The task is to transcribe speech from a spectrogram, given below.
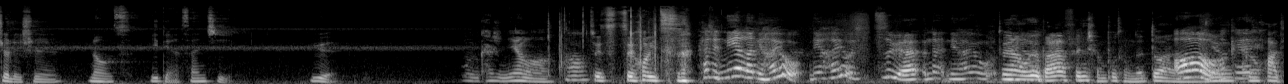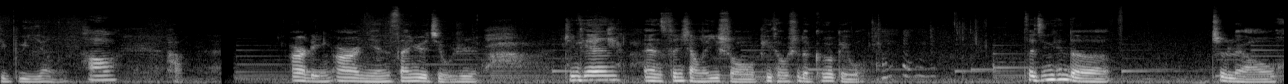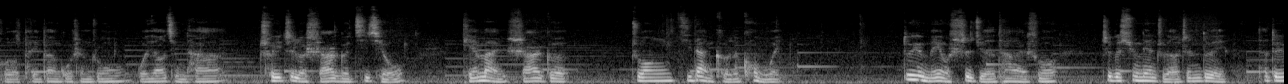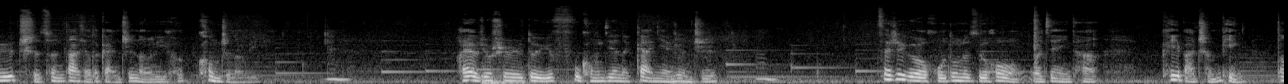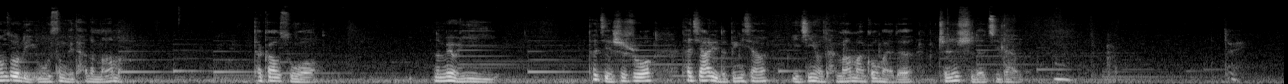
这里是 Notes 一点三 G 月，我们开始念了，啊，最最后一次。开始念了，你还有你还有资源，那你还有对啊，我有把它分成不同的段，哦 OK 跟话题不一样。好，二零二二年三月九日，今天 Anne 分享了一首披头士的歌给我。在今天的治疗和陪伴过程中，我邀请他吹制了十二个气球，填满十二个装鸡蛋壳的空位。对于没有视觉的他来说，这个训练主要针对他对于尺寸大小的感知能力和控制能力。嗯还有就是对于负空间的概念认知。嗯在这个活动的最后，我建议他可以把成品当做礼物送给他的妈妈。他告诉我，那没有意义。他解释说，他家里的冰箱已经有他妈妈购买的真实的鸡蛋了。嗯，对，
